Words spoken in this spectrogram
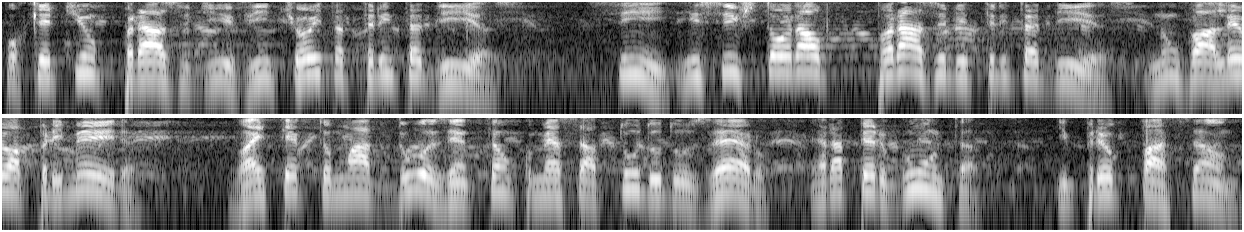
porque tinha um prazo de 28 a 30 dias. Sim, e se estourar o prazo de 30 dias, não valeu a primeira? Vai ter que tomar duas, então começar tudo do zero? Era a pergunta e preocupação.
